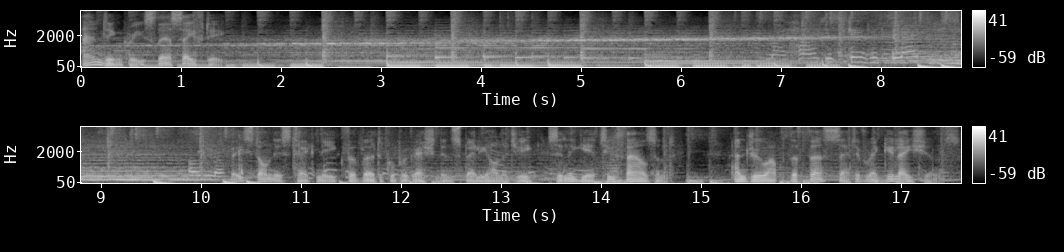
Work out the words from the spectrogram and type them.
and increase their safety. Based on this technique for vertical progression in speleology in the year 2000 and drew up the first set of regulations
